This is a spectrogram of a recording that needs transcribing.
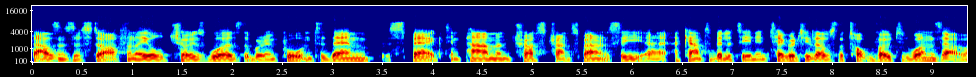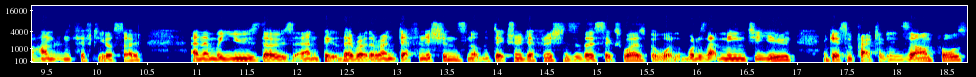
thousands of staff, and they all chose words that were important to them: respect, empowerment, trust, transparency, uh, accountability, and integrity. Those were the top voted ones out of 150 or so. And then we used those, and people, they wrote their own definitions, not the dictionary definitions of those six words, but what, what does that mean to you? And gave some practical examples.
